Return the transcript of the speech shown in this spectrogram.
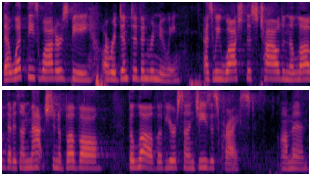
That what these waters be are redemptive and renewing as we wash this child in the love that is unmatched and above all, the love of your Son, Jesus Christ. Amen.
